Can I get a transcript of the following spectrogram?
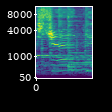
question.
